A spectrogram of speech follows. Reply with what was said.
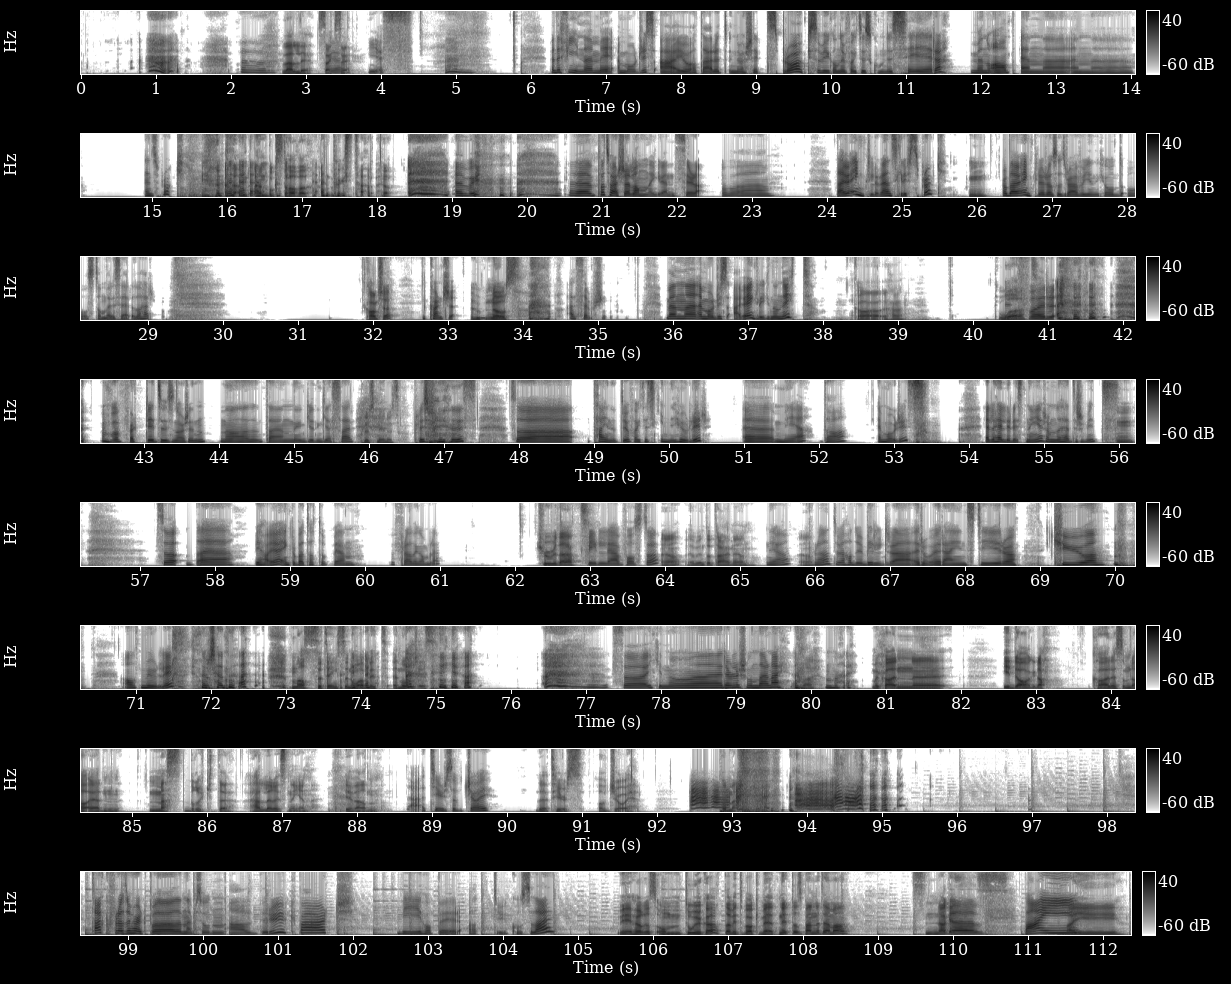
Veldig sexy. Ja. Yes. Men det fine med emojis er jo at det er et universelt språk, så vi kan jo faktisk kommunisere med noe annet enn en, enn, språk. enn en bokstaver. enn bokstaver. Ja. En bo Eh, På tvers av landegrenser, da. Og det er jo enklere enn skriftspråk. Mm. Og det er jo enklere også, tror jeg, for Unicode å standardisere det her. Kanskje? Kanskje. Who knows? Assumption. Men uh, emojis er jo egentlig ikke noe nytt. Hva Hæ? What? For, for 40 000 år siden, nå tar jeg en good guess her, Pluss minus. pluss minus, så tegnet du jo faktisk inni huler uh, med da emojis. Eller helleristninger, som det heter så fint. Mm. Så det, vi har jo egentlig bare tatt opp igjen fra det gamle, True that. vil jeg påstå. Ja, jeg har begynt å tegne igjen. Ja, Ja. for da, vi hadde jo bilder av reinsdyr og ku og alt mulig som skjedde. Masse ting som nå har blitt emojis. ja. Så ikke noe eh, revolusjon der, nei. Nei. nei. Men hva er den uh, I dag, da? Hva er det som da er den mest brukte helleristningen i verden? Det er Tears of Joy. Det er Tears of Joy. På Messenger. Takk for at du hørte på denne episoden av Brukbart. Vi håper at du koser deg. Vi høres om to uker. Da er vi tilbake med et nytt og spennende tema. Snakkes! Bye! Bye!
